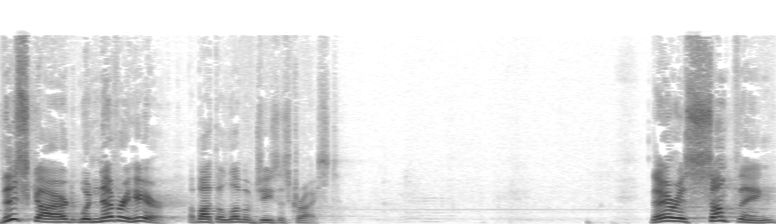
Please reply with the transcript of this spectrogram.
this guard would never hear about the love of Jesus Christ. There is something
